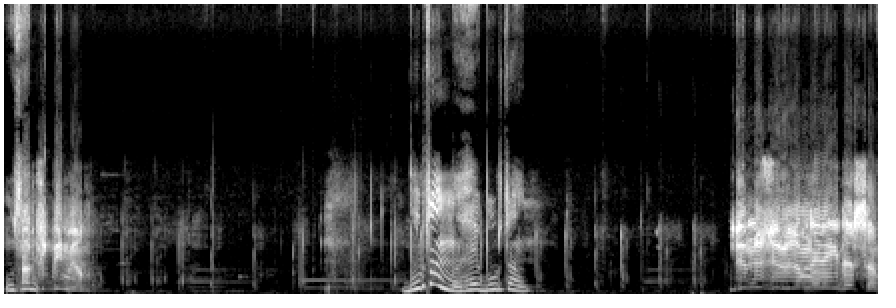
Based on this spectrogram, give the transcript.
Oğlum sen Artık bilmiyorum. buradan mı? He buradan. Yürüdüm nereye gidersem.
